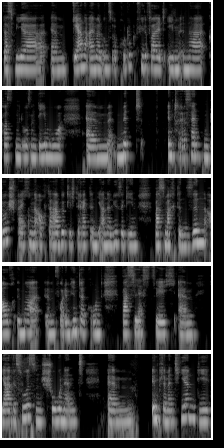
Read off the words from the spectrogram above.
dass wir ähm, gerne einmal unsere Produktvielfalt eben in einer kostenlosen Demo ähm, mit Interessenten durchsprechen, auch da wirklich direkt in die Analyse gehen, was macht denn Sinn, auch immer ähm, vor dem Hintergrund, was lässt sich ähm, ja ressourcenschonend ähm, implementieren. Die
